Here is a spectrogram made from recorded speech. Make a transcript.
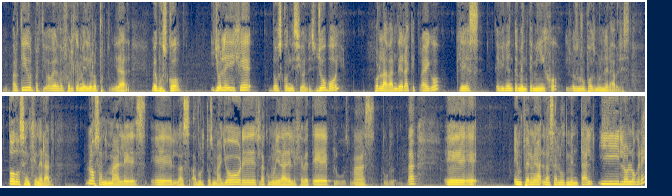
Mi partido, el Partido Verde, fue el que me dio la oportunidad. Me buscó y yo le dije dos condiciones. Yo voy por la bandera que traigo, que es evidentemente mi hijo y los grupos vulnerables. Todos en general los animales, eh, los adultos mayores, la comunidad LGBT, plus, más. Eh, enfermedad, la salud mental. Y lo logré,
